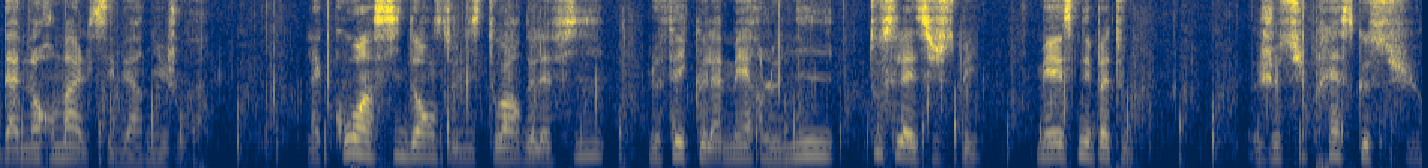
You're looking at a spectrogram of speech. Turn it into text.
d'anormal ces derniers jours. La coïncidence de l'histoire de la fille, le fait que la mère le nie, tout cela est suspect. Mais ce n'est pas tout. Je suis presque sûr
